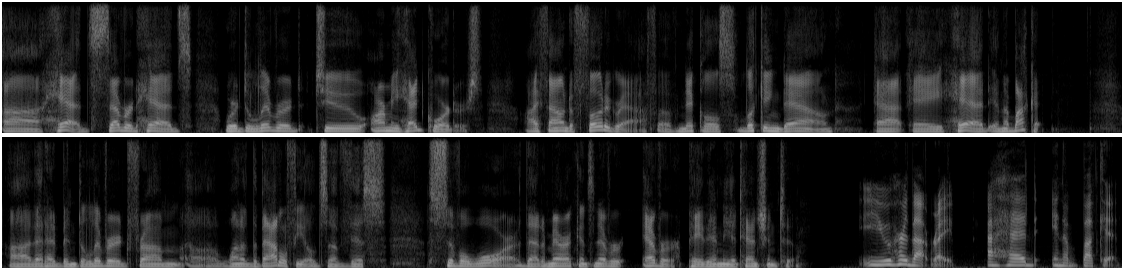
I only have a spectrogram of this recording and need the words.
uh, heads, severed heads, were delivered to Army headquarters. I found a photograph of Nichols looking down at a head in a bucket uh, that had been delivered from uh, one of the battlefields of this civil war that Americans never, ever paid any attention to. You heard that right. A head in a bucket.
